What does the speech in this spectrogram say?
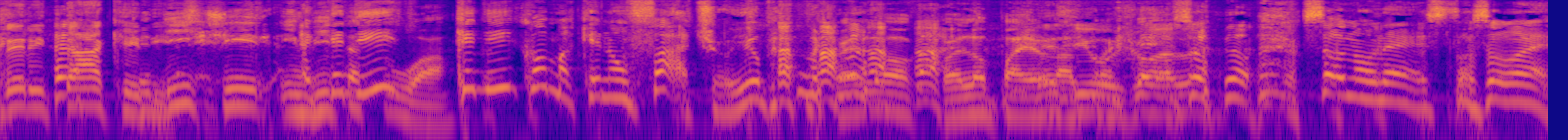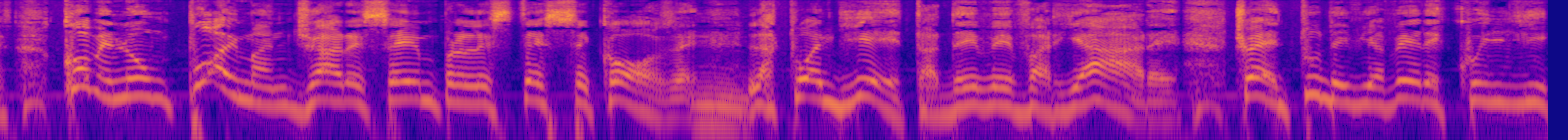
verità che Che dici. dici in Eh, che, vita di- tua. che dico, ma che non faccio. Io Quello, quello poi è cosa. sono, sono onesto, sono onesto. Come non puoi mangiare sempre le stesse cose, Mm. la tua dieta deve variare, cioè tu devi avere quegli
